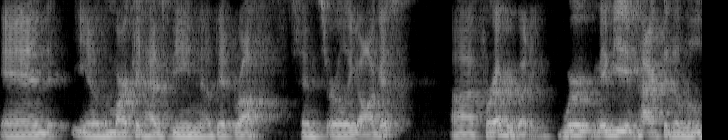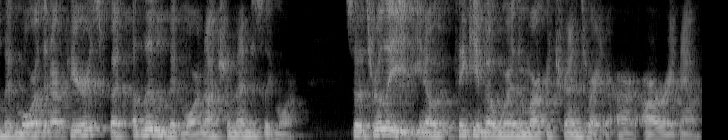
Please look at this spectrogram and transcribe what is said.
and you know the market has been a bit rough since early August uh, for everybody. We're maybe impacted a little bit more than our peers, but a little bit more, not tremendously more. So it's really you know thinking about where the market trends right are, are right now.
